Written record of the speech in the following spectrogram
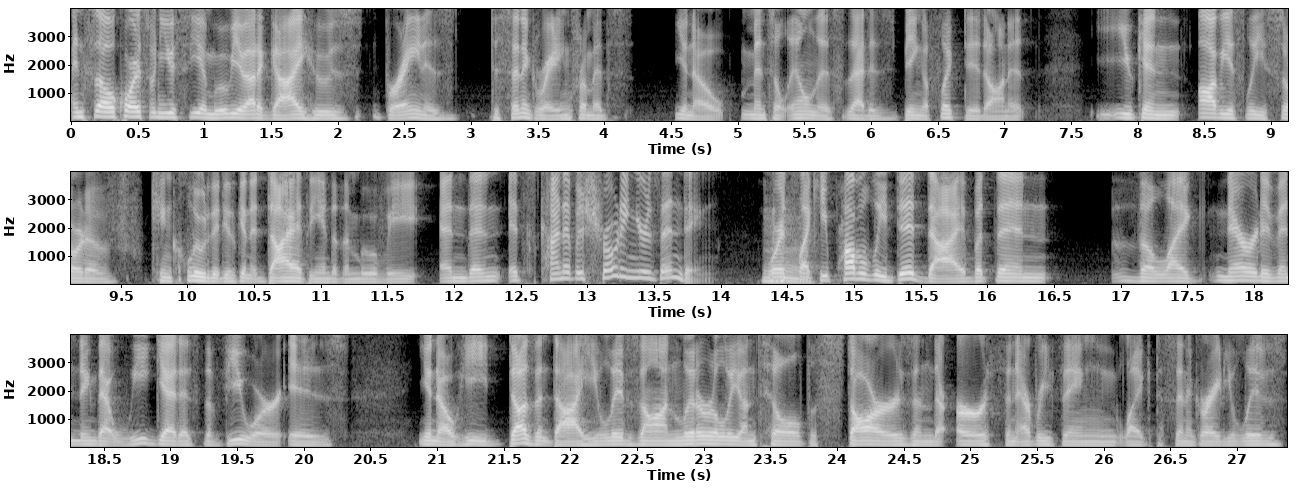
And so, of course, when you see a movie about a guy whose brain is disintegrating from its, you know, mental illness that is being afflicted on it, you can obviously sort of conclude that he's going to die at the end of the movie. And then it's kind of a Schrodinger's ending, where it's hmm. like he probably did die, but then the like narrative ending that we get as the viewer is you know, he doesn't die. He lives on literally until the stars and the earth and everything like disintegrate. He lives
